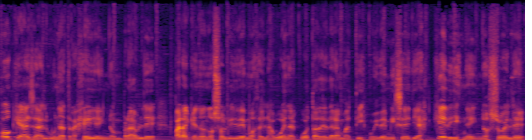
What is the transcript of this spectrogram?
o que haya alguna tragedia innombrable para que no nos olvidemos de la buena cuota de dramatismo y de miserias que Disney nos suele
